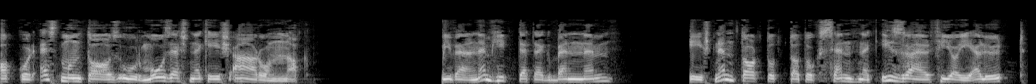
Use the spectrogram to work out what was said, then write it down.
Akkor ezt mondta az Úr Mózesnek és Áronnak. Mivel nem hittetek bennem, és nem tartottatok szentnek Izrael fiai előtt,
